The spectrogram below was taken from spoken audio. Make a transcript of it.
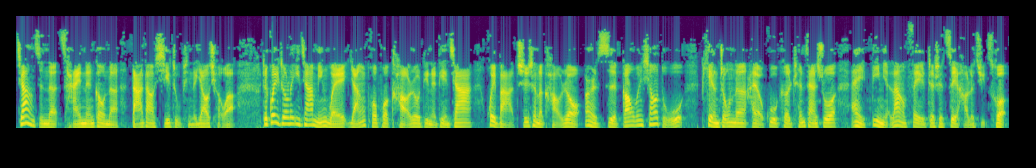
这样子呢才能够呢达到习主席的要求啊。这贵州的一家名为杨婆婆烤肉店的店家会把吃剩的烤肉二次高温消毒，片中呢还有顾客称赞说：“哎，避免浪费，这是最好的举措。”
